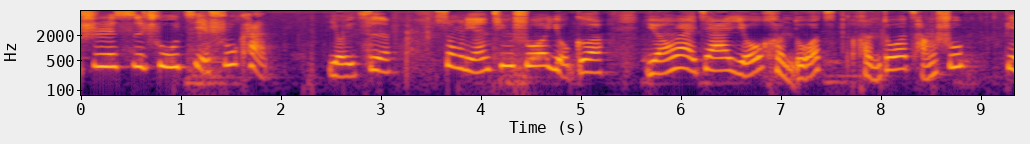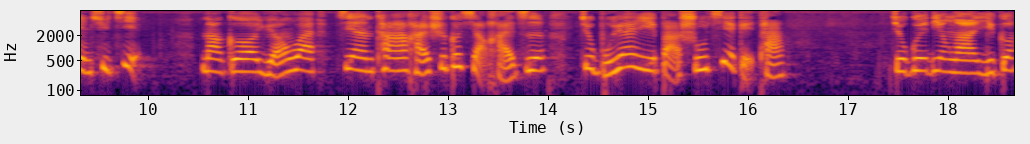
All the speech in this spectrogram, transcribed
是四处借书看。有一次，宋濂听说有个员外家有很多很多藏书，便去借。那个员外见他还是个小孩子，就不愿意把书借给他，就规定了一个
